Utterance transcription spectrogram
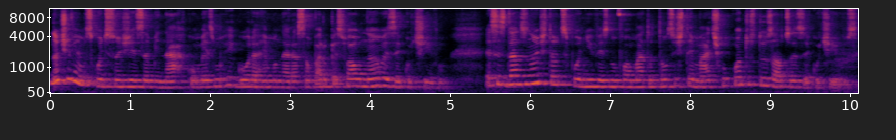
Não tivemos condições de examinar com o mesmo rigor a remuneração para o pessoal não executivo. Esses dados não estão disponíveis num formato tão sistemático quanto os dos altos executivos.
